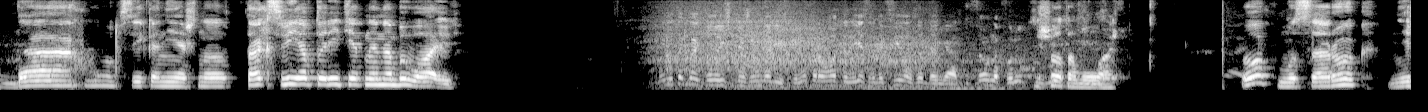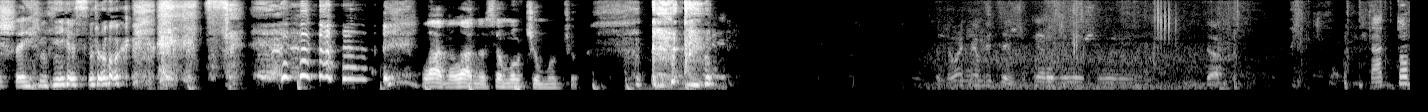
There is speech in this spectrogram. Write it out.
Да, хлопці, конечно. Так свій авторитет не набивають. Ми не такий екологічні журналісти, ми проводили є редакційне завдання стосовно корупції. Що там у вас? Оп, мусорок, не шей мне срок. ладно, ладно, все, молчу, молчу. Давайте я в ліцей, я розумів, що ви... Да. Та то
